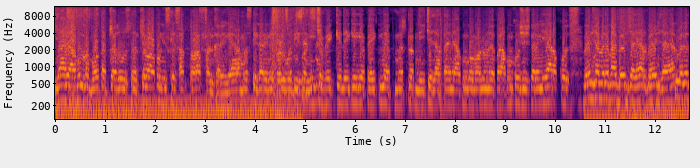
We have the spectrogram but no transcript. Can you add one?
यार अपन का बहुत अच्छा दोस्त है। चलो अपन इसके साथ थोड़ा फन करेंगे यार मस्ती करेंगे थोड़ी बहुत इसे नीचे फेंक के देखेंगे फेंक में मतलब नीचे जाता है अपन को मालूम है पर अपन कोशिश करेंगे यार आपको बैठ जा मेरे भाई बैठ जा यार बैठ जा यार मेरे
